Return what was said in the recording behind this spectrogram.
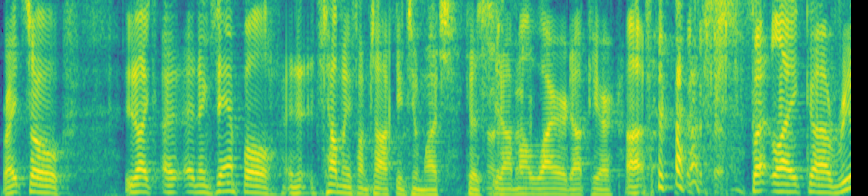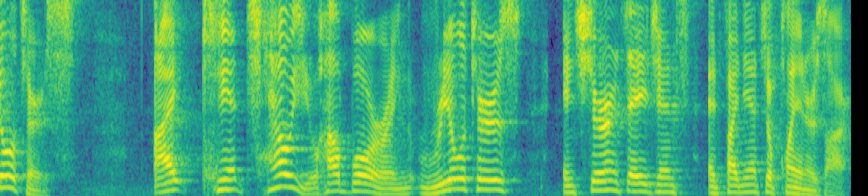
Right? So, like a, an example, and tell me if I'm talking too much because you know I'm all wired up here. Uh, but like uh, realtors, I can't tell you how boring realtors, insurance agents, and financial planners are.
